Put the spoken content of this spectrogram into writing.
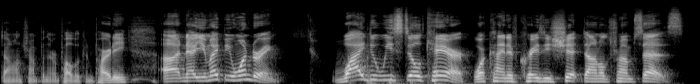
Donald Trump and the Republican Party. Uh, now, you might be wondering, why do we still care what kind of crazy shit Donald Trump says?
